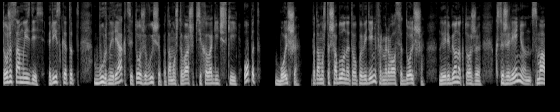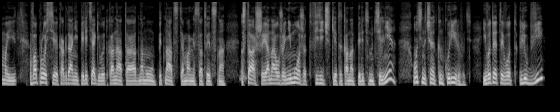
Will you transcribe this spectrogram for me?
То же самое и здесь. Риск этот бурной реакции тоже выше, потому что ваш психологический опыт больше потому что шаблон этого поведения формировался дольше. Но и ребенок тоже, к сожалению, с мамой в вопросе, когда они перетягивают канат, а одному 15, а маме, соответственно, старше, и она уже не может физически этот канат перетянуть сильнее, он с ней начинает конкурировать. И вот этой вот любви,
